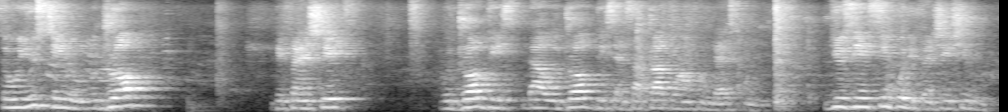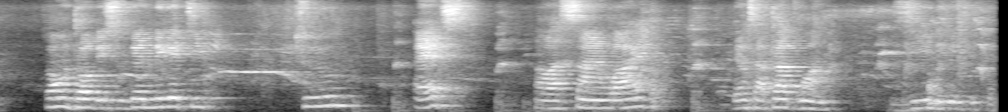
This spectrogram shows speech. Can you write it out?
So we use chain rule, we drop, differentiate, we drop this, that we drop this and subtract 1 from the exponent using simple differentiation rule. So I to drop this, we get negative 2x, our sine y, then subtract 1, z negative 3.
